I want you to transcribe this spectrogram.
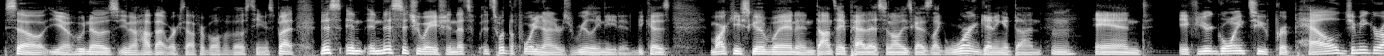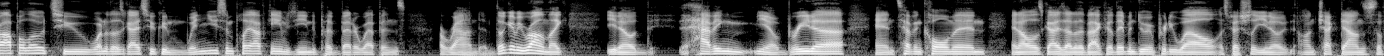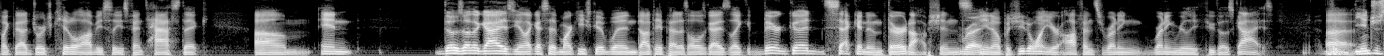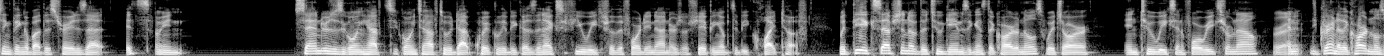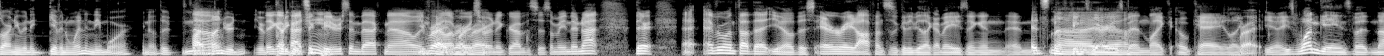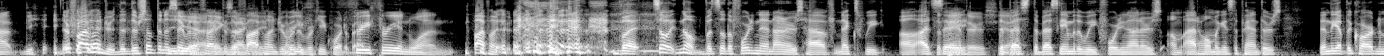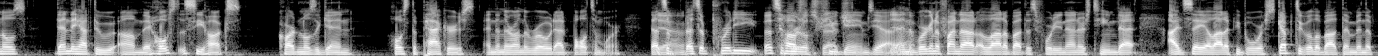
so you know who knows you know how that works out for both of those teams. But this in, in this situation, that's it's what the 49ers really needed because Marquise Goodwin and Dante Pettis and all these guys like weren't getting it done. Hmm. And if you're going to propel Jimmy Garoppolo to one of those guys who can win you some playoff games, you need to put better weapons around him. Don't get me wrong, like you know. Having you know Breida and Tevin Coleman and all those guys out of the backfield, they've been doing pretty well, especially you know on checkdowns and stuff like that. George Kittle obviously is fantastic. Um, and those other guys, you know, like I said, Marquise Goodwin, Dante Pettis, all those guys, like they're good second and third options, Right. You know, but you don't want your offense running running really through those guys. The, Uh, the interesting thing about this trade is that it's I mean Sanders is going have to going to have to adapt quickly because the next few weeks for the 49ers are shaping up to be quite tough. With the exception of the two games against the Cardinals, which are in two weeks and four weeks from now. Right. And granted, the Cardinals aren't even a given win anymore. You know, they're 500. No, You're a they got Patrick. Peterson back now, and Right, Kyler right, Murray's right. starting to grab the system. I mean, they're not. They're everyone thought that you know this air raid offense is going to be like amazing, and and It's Cliff not, Kingsbury has been like okay, like Right. you know he's won games, but not. They're 500. There's something to say for the Yeah, fact that they're exactly. 500 with a rookie quarterback. Three, three, and one. 500. but so no, but so the 49ers have next week. Uh, I'd The say Panthers, the yeah. best the best game of the week. 49ers um, at home against the Panthers. Then they have the Cardinals. Then they have to um, they host the Seahawks. Cardinals again. Host the Packers, and then they're on the road at Baltimore. That's Yeah. a that's a pretty That's a tough brutal few games. Yeah. Yeah. and we're gonna find out a lot about this 49ers team that I'd say a lot of people were skeptical about them in the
